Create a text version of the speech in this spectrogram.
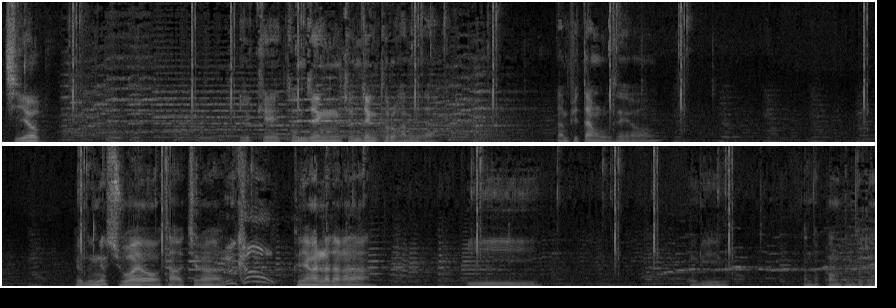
지역. 이렇게 전쟁 전쟁터로 갑니다. 남피 땅으로 오세요. 이거 능력치 좋아요. 다 제가 그냥 하려다가 이 우리 단독방 분들은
